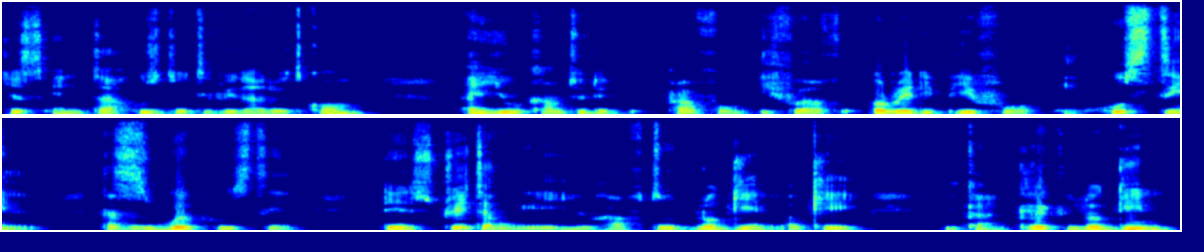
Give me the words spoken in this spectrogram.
just enter host.eredda.com and you will come to the platform. If you have already paid for a hosting that is web hosting then straight away you have to log in okay? You can click login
